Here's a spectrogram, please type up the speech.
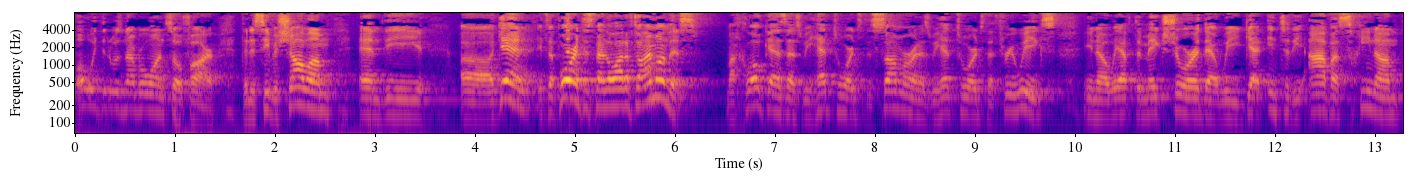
All we did was number one so far. The Nesiva Shalom and the, uh, again, it's important to spend a lot of time on this machlokas as we head towards the summer and as we head towards the three weeks, you know, we have to make sure that we get into the avas chinam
